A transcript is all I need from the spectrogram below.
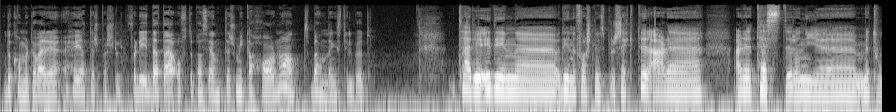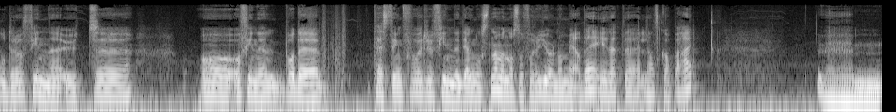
Og det kommer til å være høy etterspørsel, fordi dette er ofte pasienter som ikke har noe annet behandlingstilbud. Terje, i din, uh, dine forskningsprosjekter, er det, er det, tester og nye metoder å finne ut Å og, og, finne både testing for å finne diagnosene, men også for å gjøre noe med det i dette landskapet her? Um,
